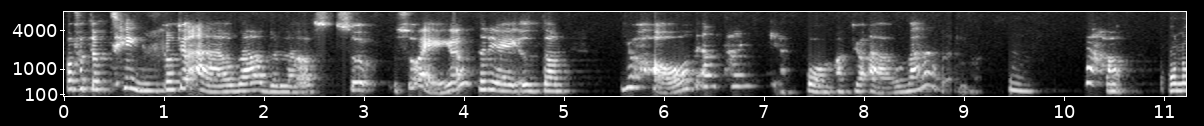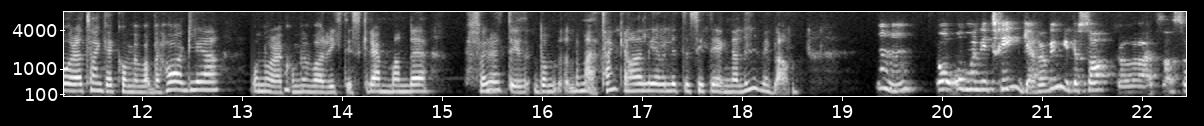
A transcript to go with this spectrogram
Bara för att jag tänker att jag är värdelös så, så är jag inte det utan jag har en tanke om att jag är värdelös. Mm. Jaha. Och några tankar kommer vara behagliga och några kommer vara riktigt skrämmande. För mm. att det, de, de här tankarna lever lite sitt egna liv ibland. Mm. Och om man är triggad av olika saker, alltså, alltså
